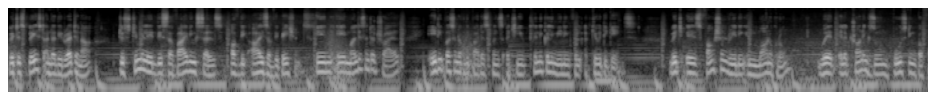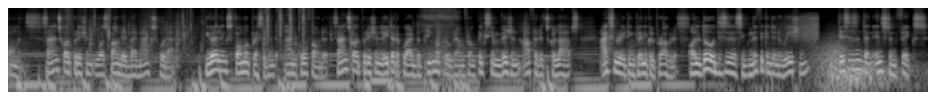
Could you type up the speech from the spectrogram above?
which is placed under the retina to stimulate the surviving cells of the eyes of the patients. In a multicenter trial, 80% of the participants achieved clinically meaningful acuity gains, which is functional reading in monochrome with electronic zoom boosting performance. Science Corporation was founded by Max Hodak, Neuralink's former president and co-founder. Science Corporation later acquired the Prima program from Pixium Vision after its collapse, accelerating clinical progress. Although this is a significant innovation, this isn't an instant fix.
